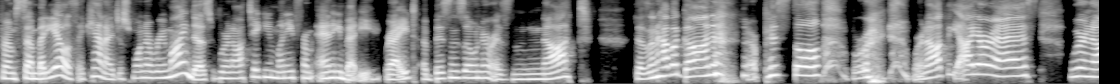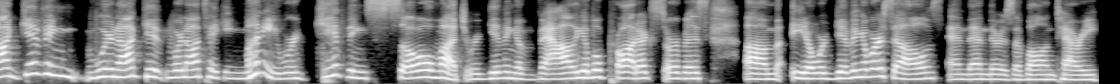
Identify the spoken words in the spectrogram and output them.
from somebody else. Again i just want to remind us we're not taking money from anybody right? A business owner is not doesn't have a gun or pistol. We're, we're not the IRS. We're not giving, we're not give, we're not taking money. We're giving so much. We're giving a valuable product service. Um, you know, we're giving of ourselves. And then there's a voluntary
